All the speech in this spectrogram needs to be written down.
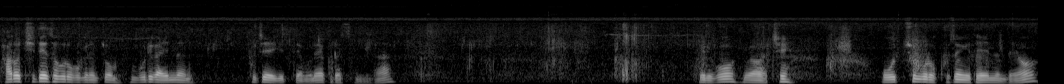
바로 지대석으로 보기는 좀 무리가 있는 부재이기 때문에 그렇습니다. 그리고 이와 같이 5층으로 구성이 되어 있는데요.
